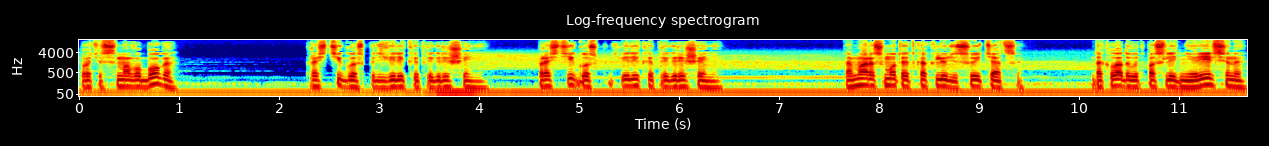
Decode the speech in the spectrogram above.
против самого Бога? Прости, Господи, великое прегрешение. Прости, Господи, великое прегрешение. Тамара смотрит, как люди суетятся. Докладывают последние рельсины,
